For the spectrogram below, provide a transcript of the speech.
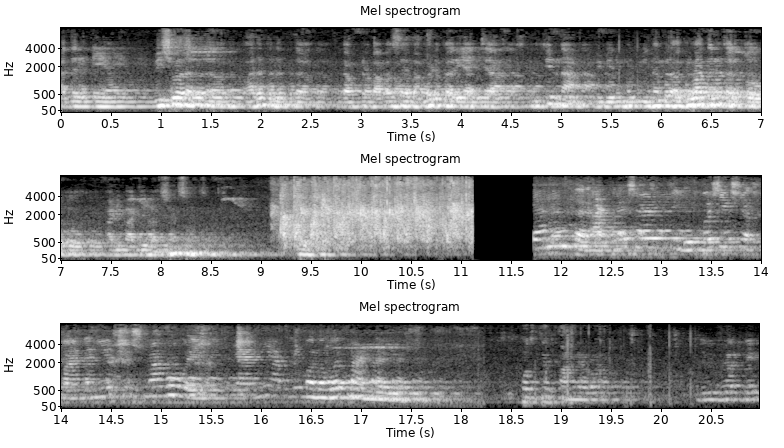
आदरणीय विश्वरत्न भारतरत्न डॉक्टर बाबासाहेब आंबेडकर यांच्या स्मृतींना मी विनम्र विनम्र अभिवादन करतो आणि माझी भाषण त्यानंतर आपल्या शाळेतील उपशिक्षक माननीय सुषमा भोवे यांनी आपले मनोगत मांडावे. उपस्थित मान्यवर विद्यार्थी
